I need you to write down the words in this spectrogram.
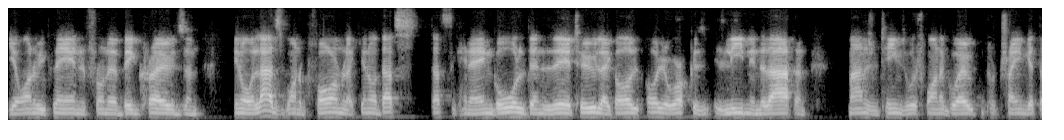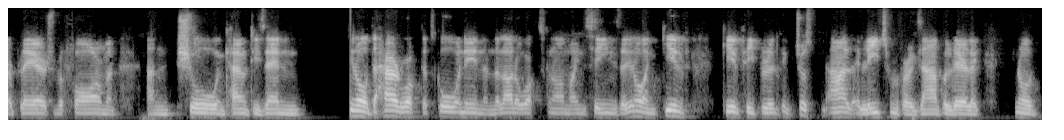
You want to be playing in front of big crowds, and you know, lads want to perform. Like you know, that's that's the kind of end goal at the end of the day too. Like all, all your work is, is leading into that, and management teams which want to go out and try and get their players to perform and, and show in counties then you know the hard work that's going in and a lot of work's going on behind the scenes you know and give give people just Leitrim for example they're like you know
